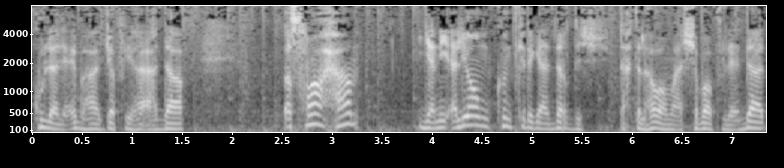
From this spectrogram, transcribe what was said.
كلها لعبها جاب فيها أهداف. صراحة يعني اليوم كنت كذا قاعد دردش تحت الهواء مع الشباب في الإعداد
